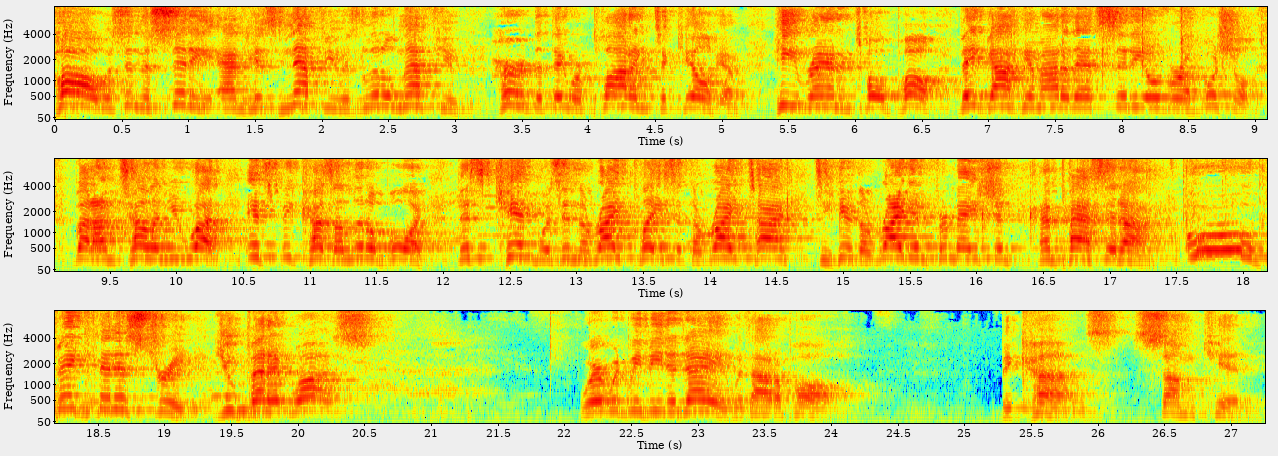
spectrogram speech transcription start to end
Paul was in the city, and his nephew, his little nephew, heard that they were plotting to kill him. He ran and told Paul. They got him out of that city over a bushel. But I'm telling you what, it's because a little boy, this kid was in the right place at the right time to hear the right information and pass it on. Ooh, big ministry. You bet it was. Where would we be today without a Paul? Because some kid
